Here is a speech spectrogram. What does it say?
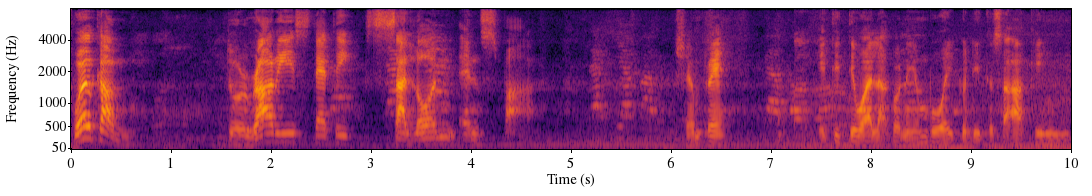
Welcome to Rari Aesthetic Salon and Spa. Siyempre, ititiwala ko na yung buhay ko dito sa aking...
